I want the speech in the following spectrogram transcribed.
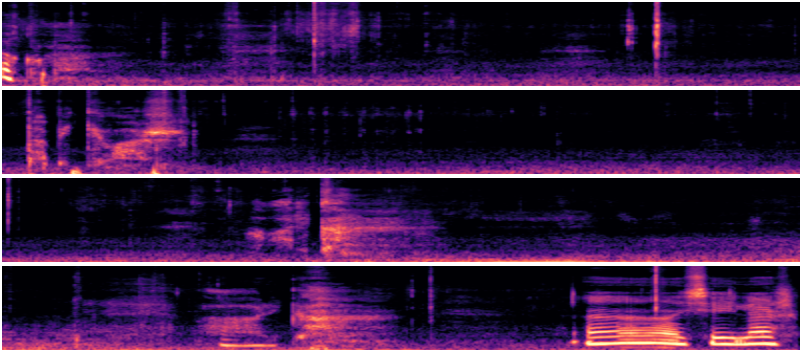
Yok mu? Tabii ki var. Harika. Harika. Aa, şeyler,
